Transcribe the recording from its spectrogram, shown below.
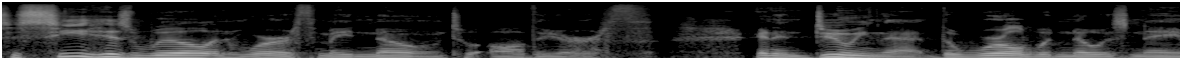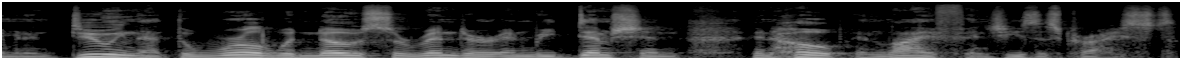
to see his will and worth made known to all the earth. And in doing that, the world would know his name. And in doing that, the world would know surrender and redemption and hope and life in Jesus Christ.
